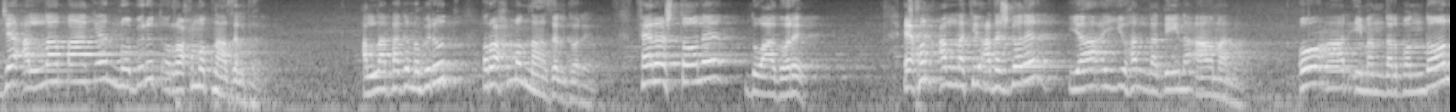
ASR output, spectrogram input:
যে আল্লাহ পাকে নবীরুত রহমত নাজেল করে। আল্লাহ পাকে নবীরুত রহমত নাজেল করে। ফেরস্তলে দোয়া করে। এখন আল্লাহ কি আদেশ করেন? ইয়া আইয়ুহাল্লাদিন আমান, ও আর ইমানদার বন্দল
